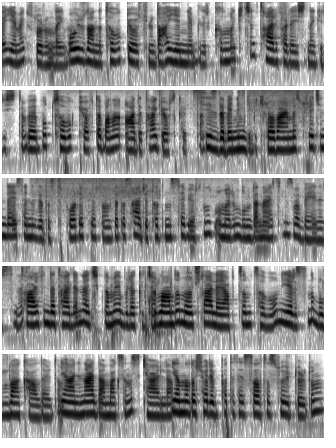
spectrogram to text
ve yemek zorundayım. O yüzden de tavuk göğsünü daha yenilebilir kılmak için tarif arayışına giriştim. Ve bu tavuk köfte bana adeta göz kırptı. Siz de benim gibi kilo verme sürecindeyseniz ya da spor yapıyorsanız ya da sadece tadını seviyorsanız umarım bunu denersiniz ve beğenirsiniz. Tarifin detaylarını açıklamaya bırakacağım. Kullandığım ölçülerle yaptığım tavuğun yarısını buzluğa kaldırdım. Yani nereden baksanız karlı. Yanına da şöyle bir patates salatası uydurdum.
